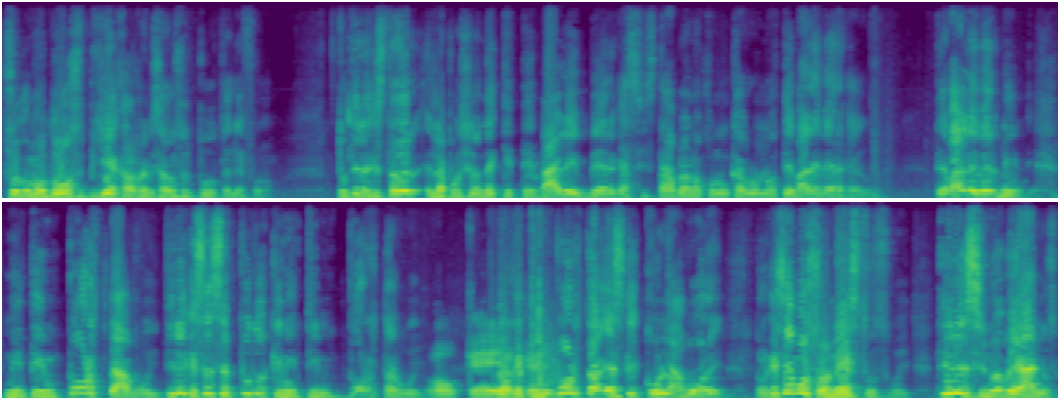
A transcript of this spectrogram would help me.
Son como dos viejas revisando el puto teléfono. Tú tienes que estar en la posición de que te vale verga si está hablando con un cabrón. No, te vale verga, güey. Te vale ver, ni, te importa, güey. Tiene que ser ese puto que ni te importa, güey. Ok. Lo que te importa es que colabore. Porque seamos honestos, güey. Tienes 19 años.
